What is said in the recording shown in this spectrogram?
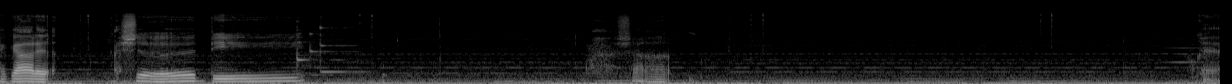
I got it. I should be... Shut up. Okay.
